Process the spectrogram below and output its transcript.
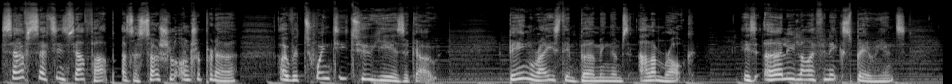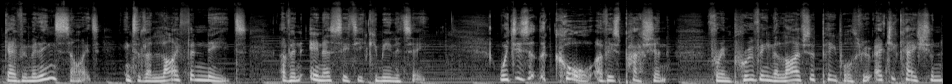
Saf set himself up as a social entrepreneur over 22 years ago. Being raised in Birmingham's Alum Rock, his early life and experience gave him an insight into the life and needs of an inner city community which is at the core of his passion for improving the lives of people through education,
